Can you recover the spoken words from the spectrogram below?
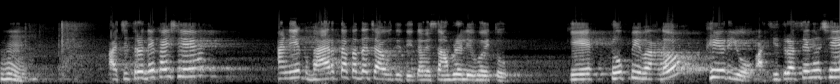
હમ. આ ચિત્ર દેખાય છે? આની એક વાર્તા કદાચ આવતી હતી. તમે સાંભળેલી હોય તો. કે ટોપી વાળો ફેર્યો. આ ચિત્ર શેનું છે?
